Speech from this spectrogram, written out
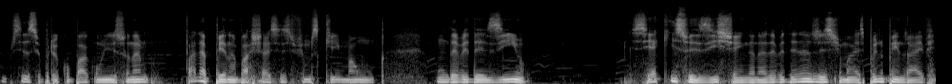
Não precisa se preocupar com isso, né? Vale a pena baixar esses filmes, queimar um, um DVDzinho. Se é que isso existe ainda, né? DVD não existe mais, põe no pendrive.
